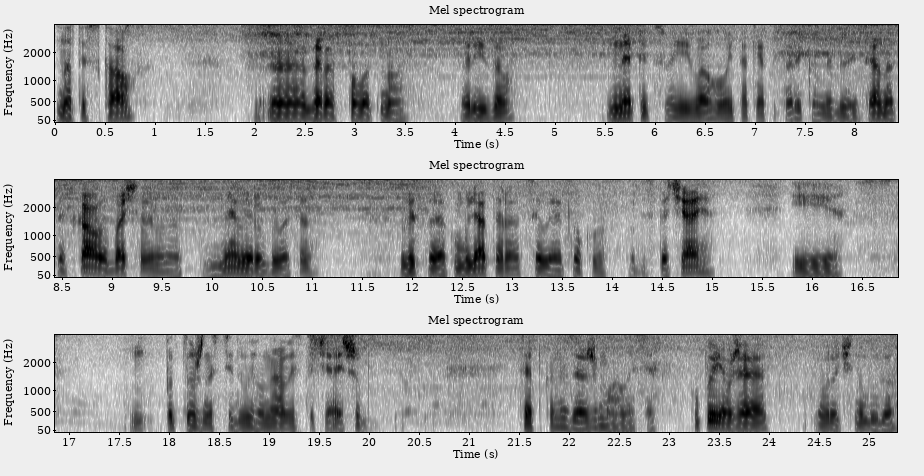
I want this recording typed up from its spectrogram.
натискав. Е, Зараз полотно різав не під своєю вагою, так як то рекомендується. Я натискав, ви бачили, воно не виробилося. Вистави акумулятора, сили току вистачає і з потужності двигуна вистачає, щоб цепка не зажималася. Купив я вже вручну буду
